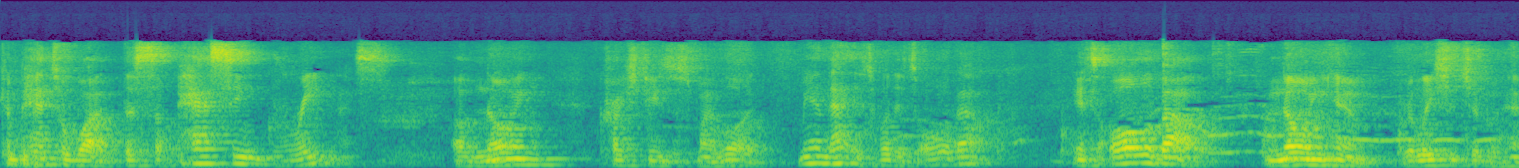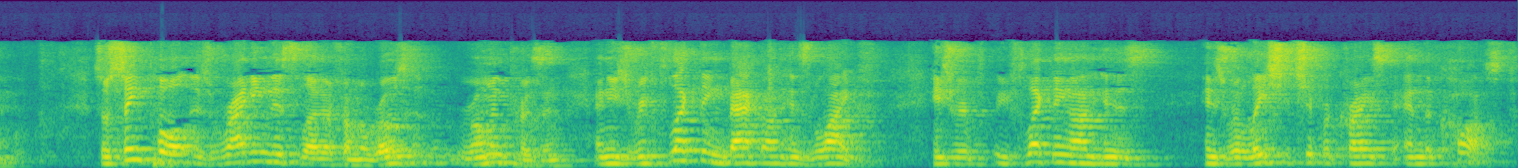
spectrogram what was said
compared to what? The surpassing greatness of knowing Christ Jesus my Lord. Man, that is what it's all about. It's all about knowing him, relationship with him. So St. Paul is writing this letter from a Roman prison, and he's reflecting back on his life He's re- reflecting on his, his relationship with Christ and the cost.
